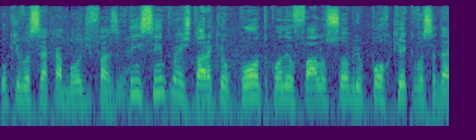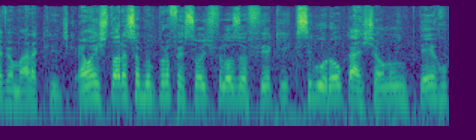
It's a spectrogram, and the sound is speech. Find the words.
o que você acabou de fazer. Tem sempre uma história que eu conto quando eu falo sobre o porquê que você deve amar a crítica. É uma história sobre um professor de filosofia que, segurou o caixão no enterro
